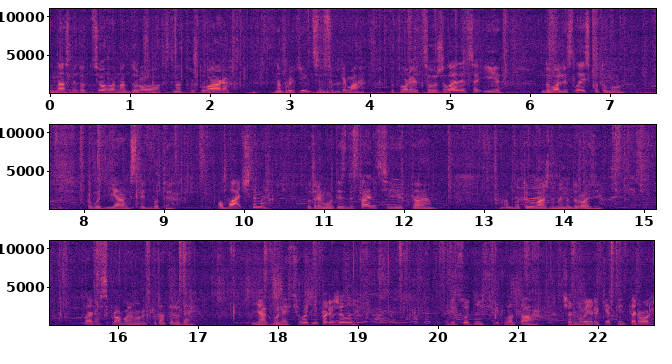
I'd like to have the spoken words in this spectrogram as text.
внаслідок цього на дорогах, на тротуарах, на бруківці, зокрема, утворюється ожеледиця і доволі слизько, тому водіям слід бути обачними, дотримуватись дистанції та бути уважними на дорозі. Зараз спробуємо розпитати людей, як вони сьогодні пережили відсутність світла та черговий ракетний терор.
